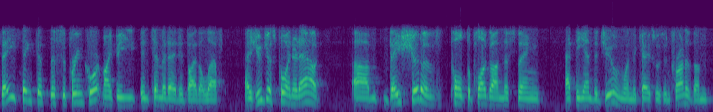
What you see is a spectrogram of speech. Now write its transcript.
they think that the Supreme Court might be intimidated by the left. As you just pointed out, um, they should have pulled the plug on this thing at the end of June when the case was in front of them,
